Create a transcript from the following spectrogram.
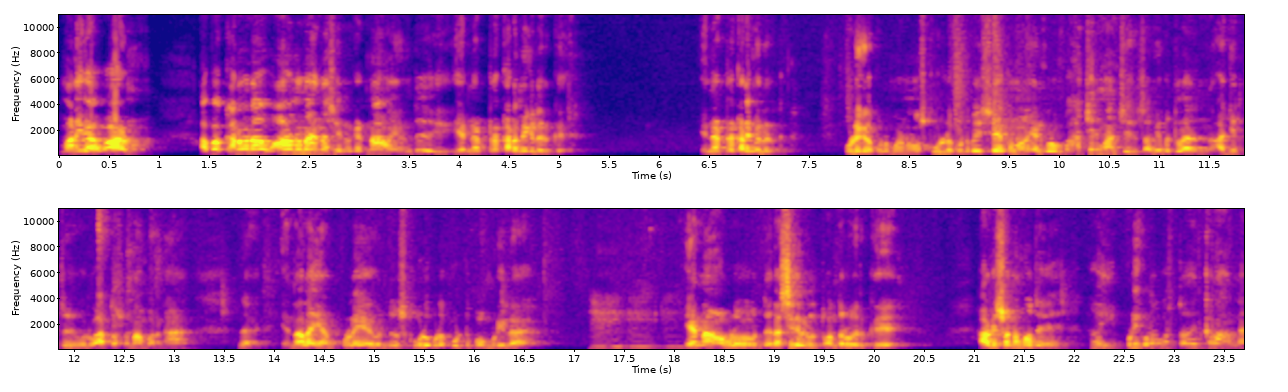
மனைவியாக வாழணும். அப்போ கணவனாக வாழணும்னா என்ன செய்யணும் கேட்டினா வந்து எண்ணற்ற கடமைகள் இருக்குது எண்ணற்ற கடமைகள் இருக்குது பிள்ளைகளை கொண்டு போகணும் ஸ்கூலில் கொண்டு போய் சேர்க்கணும். எனக்கு ரொம்ப ஆச்சரியமா இருந்துச்சு. சமீபத்தில் அஜித் ஒரு வார்த்தை சொன்னான் பாருங்க. இந்த என்னால் என் பிள்ளைய வந்து ஸ்கூலுக்கு கூட கூப்பிட்டு போக முடியல. ஏன்னா அவ்வளோ வந்து ரசிகர்கள் தொந்தரவு இருக்குது அப்படி சொன்னபோது "ஏய், இப்படி கூட ஒருத்தன் இருக்கானான்ல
